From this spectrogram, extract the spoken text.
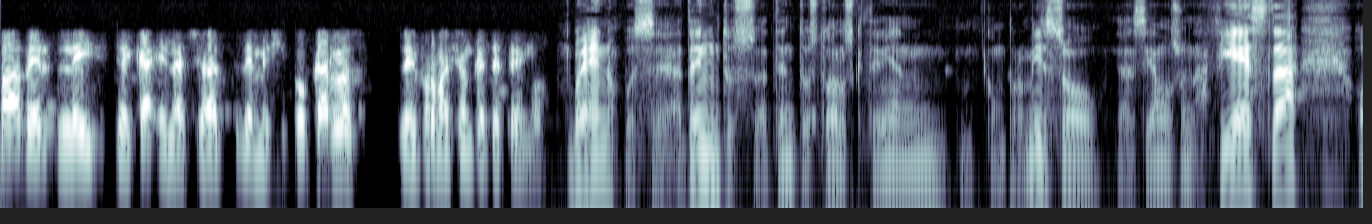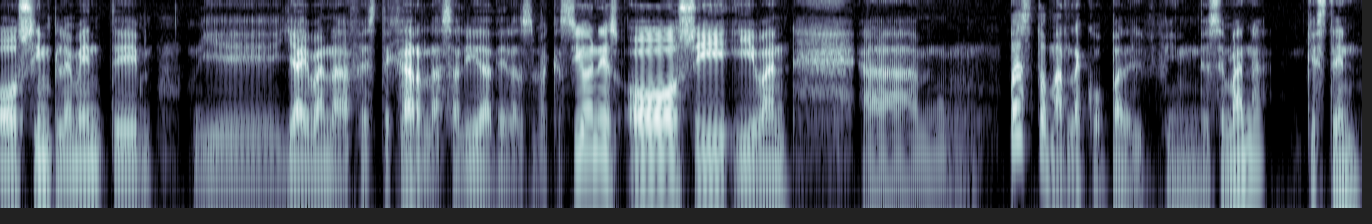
va a haber ley seca en la Ciudad de México. Carlos, la información que te tengo. Bueno, pues eh, atentos, atentos todos los que tenían un compromiso, hacíamos una fiesta o simplemente y ya iban a festejar la salida de las vacaciones o si iban a pues tomar la copa del fin de semana, que estén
